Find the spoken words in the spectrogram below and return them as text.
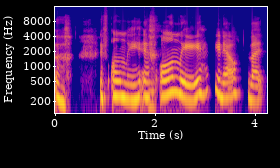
ugh, if only, if only, you know? But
